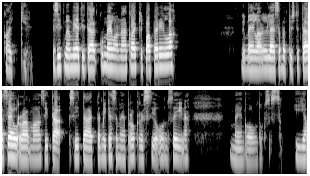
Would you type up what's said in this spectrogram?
kaikki. Ja sitten me mietitään, kun meillä on nämä kaikki paperilla, niin meillä on yleensä, me pystytään seuraamaan sitä, sitä, että mikä se meidän progressio on siinä meidän koulutuksessa. Ja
